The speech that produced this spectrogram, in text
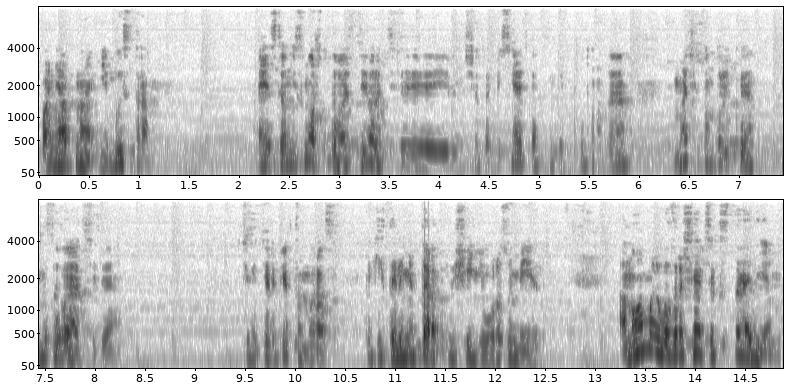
понятно и быстро. А если он не сможет этого сделать э, или начнет объяснять как-нибудь путано, да, значит он только называет себя психотерапевтом, раз каких-то элементарных вещей не уразумеет. А ну а мы возвращаемся к стадиям.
